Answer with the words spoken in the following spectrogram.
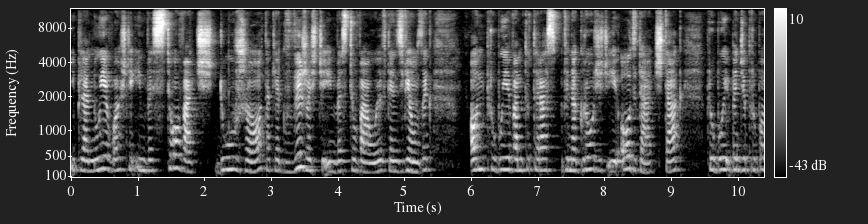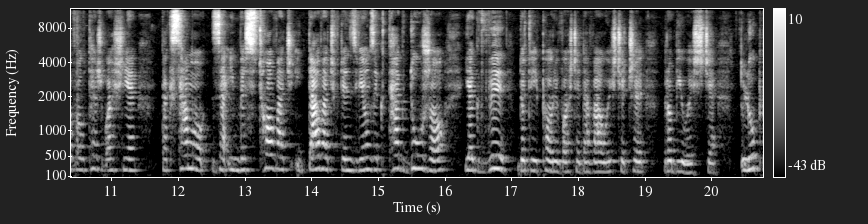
i planuje właśnie inwestować dużo, tak jak Wy żeście inwestowały w ten związek, on próbuje Wam to teraz wynagrodzić i oddać, tak? Próbuje, będzie próbował też właśnie tak samo zainwestować i dawać w ten związek tak dużo, jak Wy do tej pory właśnie dawałyście, czy robiłyście. Lub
